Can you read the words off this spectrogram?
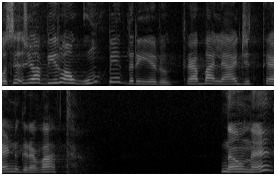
Vocês já viram algum pedreiro trabalhar de terno e gravata? Não, né?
